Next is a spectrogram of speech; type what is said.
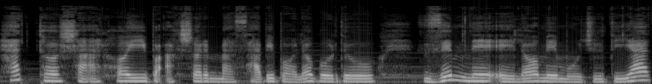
حتی شهرهایی با اخشار مذهبی بالا برده و ضمن اعلام موجودیت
